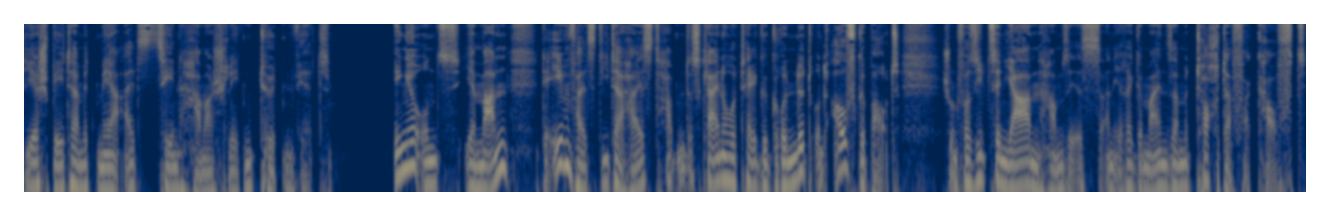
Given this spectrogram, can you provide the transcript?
die er später mit mehr als zehn Hammerschlägen töten wird. Inge und ihr Mann, der ebenfalls Dieter heißt, haben das kleine Hotel gegründet und aufgebaut. Schon vor 17 Jahren haben sie es an ihre gemeinsame Tochter verkauft.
